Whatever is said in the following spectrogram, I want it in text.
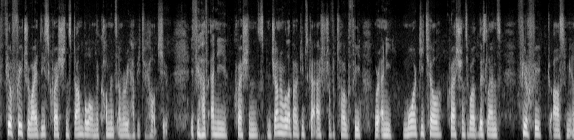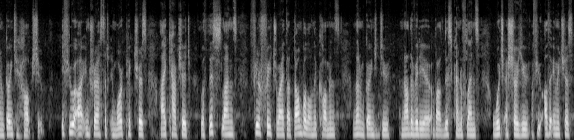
feel free to write these questions down below in the comments. I'm very happy to help you. If you have any questions in general about deep sky astrophotography or any more detailed questions about this lens, feel free to ask me and I'm going to help you. If you are interested in more pictures I captured with this lens, feel free to write that down below in the comments and then I'm going to do another video about this kind of lens which I show you a few other images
